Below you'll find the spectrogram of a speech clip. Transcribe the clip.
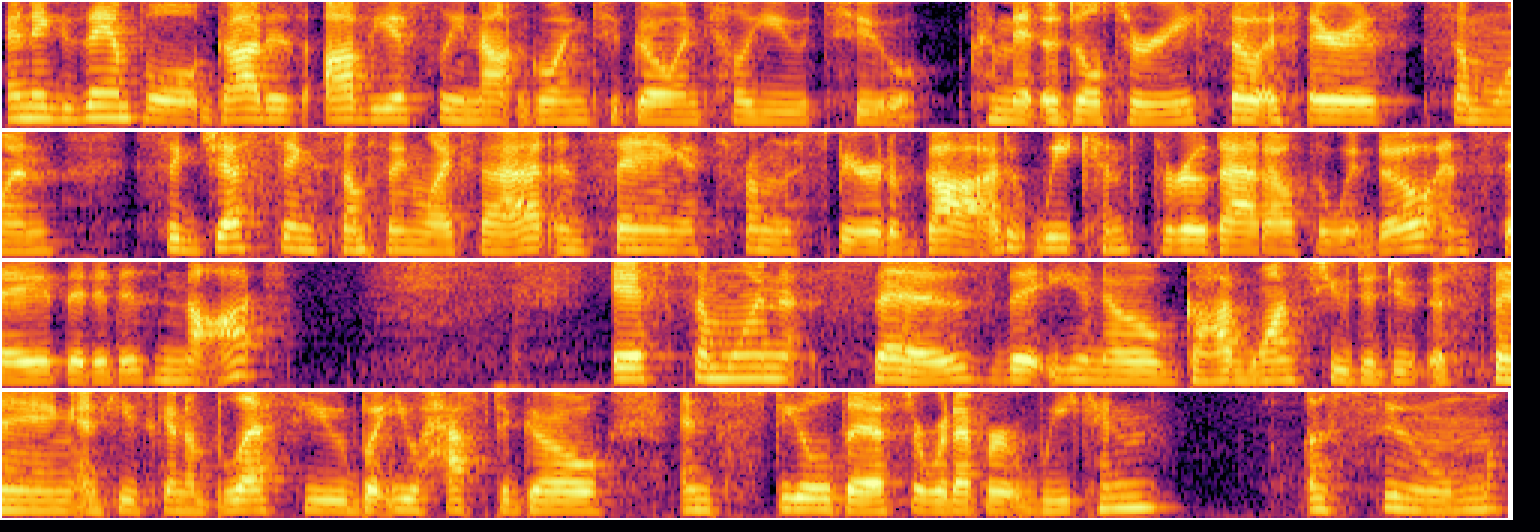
an example God is obviously not going to go and tell you to commit adultery. So, if there is someone suggesting something like that and saying it's from the Spirit of God, we can throw that out the window and say that it is not. If someone says that, you know, God wants you to do this thing and he's going to bless you, but you have to go and steal this or whatever, we can assume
